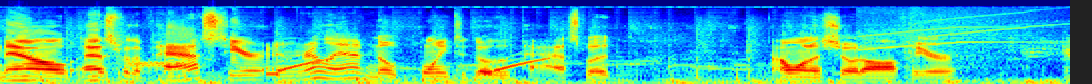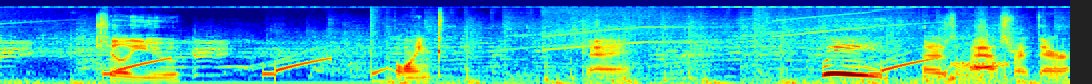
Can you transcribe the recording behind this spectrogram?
Now, as for the past here, and really I have no point to go to the past, but I want to show it off here kill you. Boink. Okay. Whee! There's the pass right there.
